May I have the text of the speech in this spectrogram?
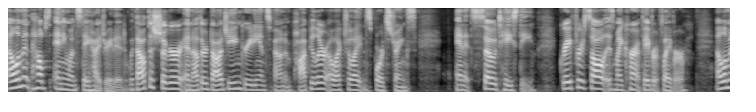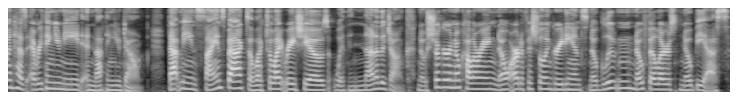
LMNT helps anyone stay hydrated without the sugar and other dodgy ingredients found in popular electrolyte and sports drinks. And it's so tasty. Grapefruit salt is my current favorite flavor. LMNT has everything you need and nothing you don't. That means science backed electrolyte ratios with none of the junk no sugar, no coloring, no artificial ingredients, no gluten, no fillers, no BS.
